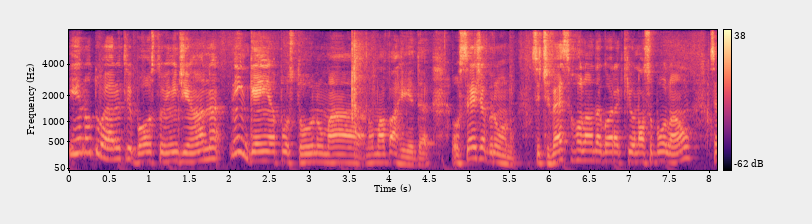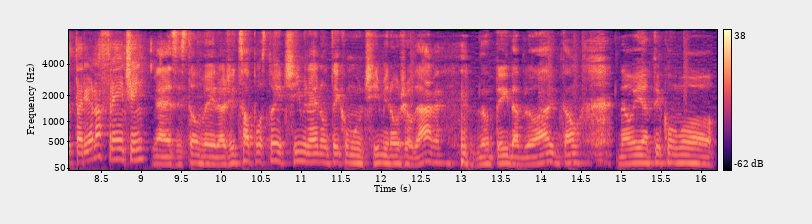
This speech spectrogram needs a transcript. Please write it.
e no duelo entre Boston e Indiana, ninguém apostou numa, numa varrida. Ou seja, Bruno, se tivesse rolando agora aqui o nosso bolão, você estaria na frente, hein? É, vocês estão vendo. A gente só apostou em time, né? Não tem como um time não jogar, né? Não tem WA, então não ia ter como,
